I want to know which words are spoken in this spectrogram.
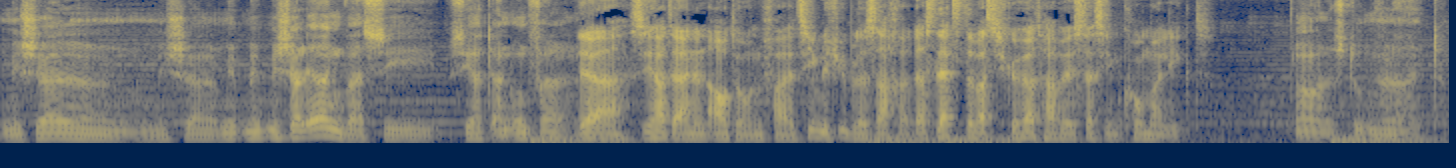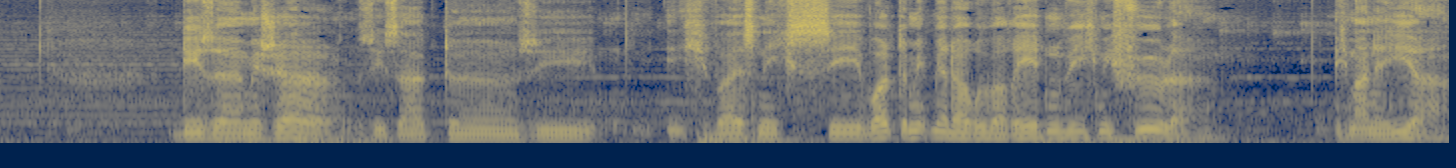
Michelle, Michelle, Mi- Michelle irgendwas. Sie, sie hatte einen Unfall. Ja, sie hatte einen Autounfall. Ziemlich üble Sache. Das letzte, was ich gehört habe, ist, dass sie im Koma liegt. Oh, das tut mir leid. Diese Michelle, sie sagte, sie, ich weiß nicht, sie wollte mit mir darüber reden, wie ich mich fühle. Ich meine hier,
